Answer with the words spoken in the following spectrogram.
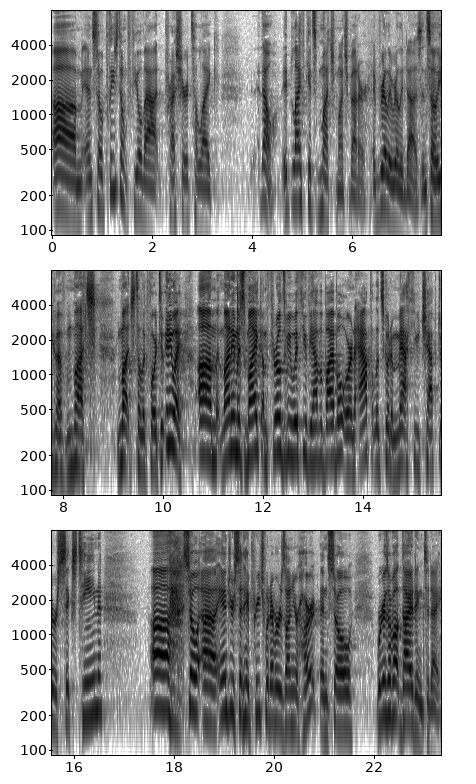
Um, and so please don't feel that pressure to like, no, it, life gets much, much better. It really, really does. And so you have much, much to look forward to. Anyway, um, my name is Mike. I'm thrilled to be with you. If you have a Bible or an app, let's go to Matthew chapter 16. Uh, so uh, Andrew said, hey, preach whatever is on your heart. And so we're going to talk about dieting today.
